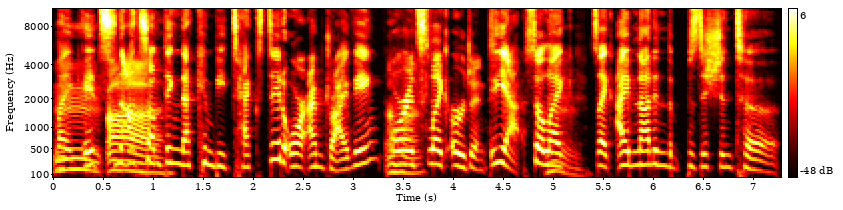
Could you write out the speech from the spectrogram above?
Like Mm, it's not ah. something that can be texted or I'm driving. or it's like urgent. Yeah. So like Mm. it's like I'm not in the position to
